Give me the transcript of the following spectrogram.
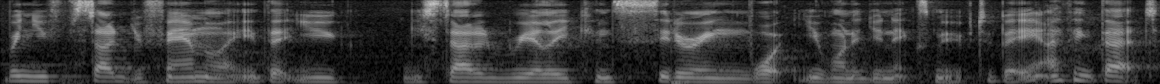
when you started your family that you you started really considering what you wanted your next move to be. I think that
